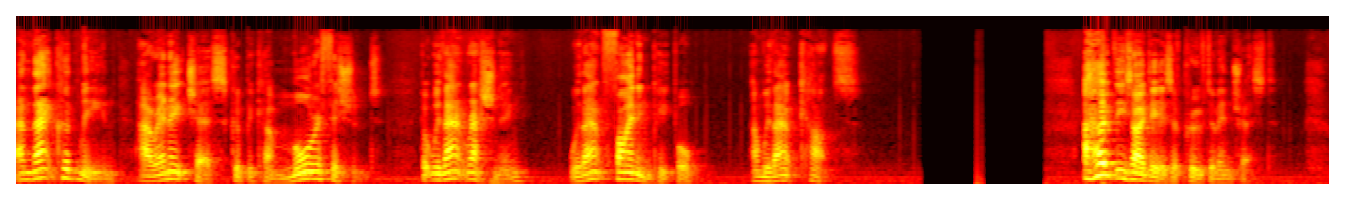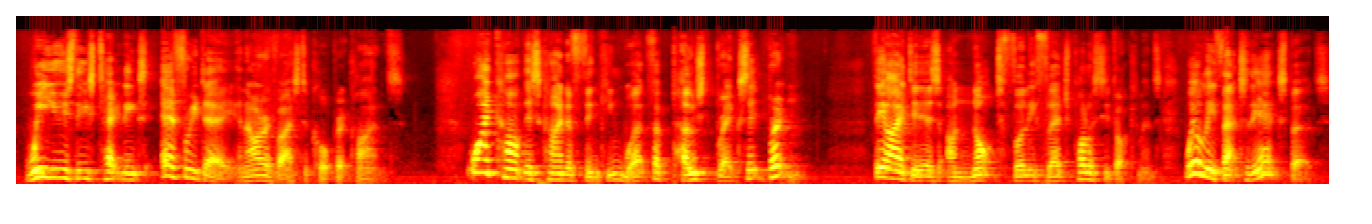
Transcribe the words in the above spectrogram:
And that could mean our NHS could become more efficient, but without rationing, without fining people, and without cuts. I hope these ideas have proved of interest. We use these techniques every day in our advice to corporate clients. Why can't this kind of thinking work for post Brexit Britain? The ideas are not fully fledged policy documents. We'll leave that to the experts.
